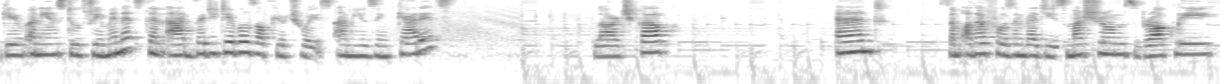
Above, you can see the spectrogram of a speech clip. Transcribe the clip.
Give onions 2-3 minutes, then add vegetables of your choice. I'm using carrots, large cup, and some other frozen veggies, mushrooms, broccoli,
